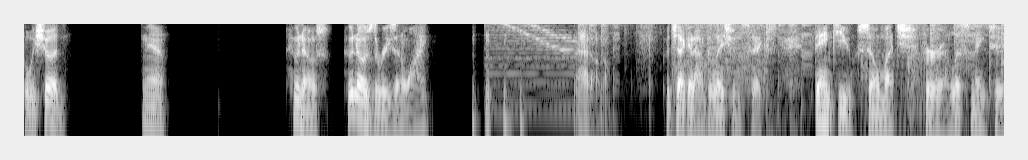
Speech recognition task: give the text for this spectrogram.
But we should. Yeah. Who knows? Who knows the reason why? I don't know. But check it out Galatians 6. Thank you so much for listening to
